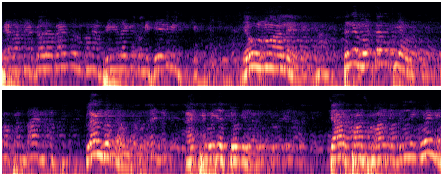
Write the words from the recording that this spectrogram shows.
પેલા મેં ગળે બાંધ્યો મને ભીડ લાગી તો મેં હેરવી નાખ્યો એવું ન હાલે. તને મળતા નથી આવડતું? તો પણ ભાઈ મને પ્લાન બતાવો. અહીંથી વહી ચોટીલા. ચાર પાંચ માળની બિલ્ડિંગ હોય ને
